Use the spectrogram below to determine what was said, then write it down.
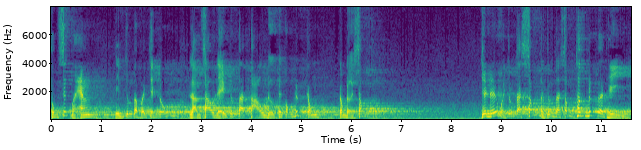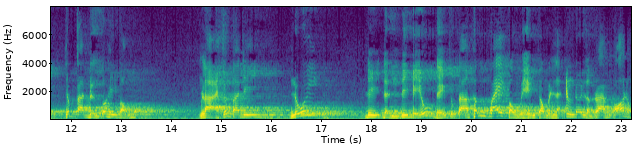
không sức mà ăn, thì chúng ta phải chỉnh đốn, làm sao để chúng ta tạo được cái công đức trong trong đời sống chứ nếu mà chúng ta sống mà chúng ta sống thất đức thì chúng ta đừng có hy vọng là chúng ta đi núi, đi đình, đi miễu để chúng ta khấn vái cầu nguyện cho mình là ăn nên làm ra không có đâu.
